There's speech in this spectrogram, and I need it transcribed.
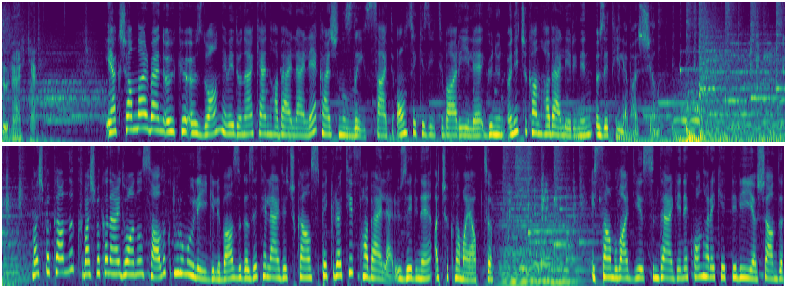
dönerken. İyi akşamlar ben Öykü Özdoğan. Eve dönerken haberlerle karşınızdayız. Saat 18 itibariyle günün öne çıkan haberlerinin özetiyle başlayalım. Başbakanlık, Başbakan Erdoğan'ın sağlık durumu ile ilgili bazı gazetelerde çıkan spekülatif haberler üzerine açıklama yaptı. İstanbul Adliyesi'nde Ergenekon hareketliliği yaşandı.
